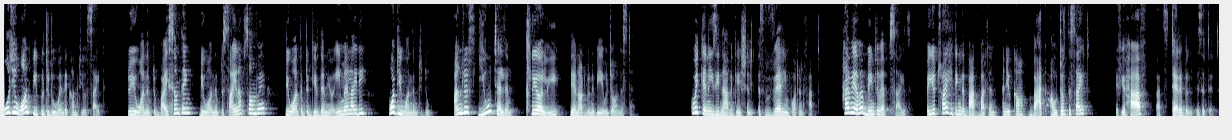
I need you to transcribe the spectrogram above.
What do you want people to do when they come to your site? Do you want them to buy something? Do you want them to sign up somewhere? Do you want them to give them your email ID? What do you want them to do? Unless you tell them clearly, they're not going to be able to understand. Quick and easy navigation is a very important factor. Have you ever been to websites where you try hitting the back button and you come back out of the site? If you have, that's terrible, isn't it?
